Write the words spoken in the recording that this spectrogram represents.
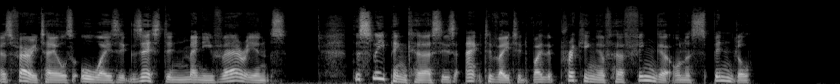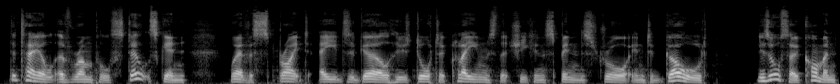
as fairy tales always exist in many variants, the sleeping curse is activated by the pricking of her finger on a spindle. The tale of Rumpelstiltskin, where the sprite aids a girl whose daughter claims that she can spin straw into gold, is also common,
